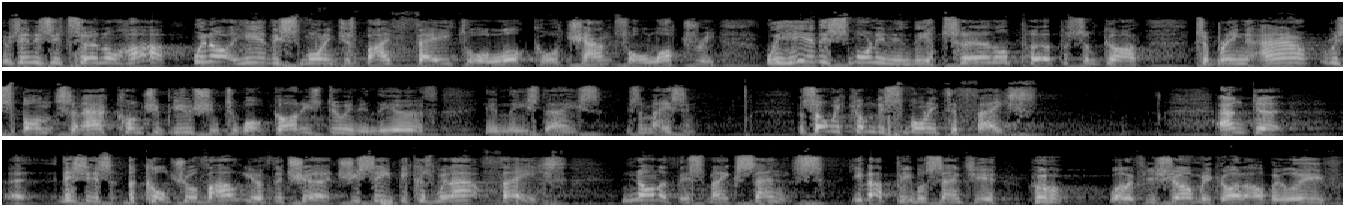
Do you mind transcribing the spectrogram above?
It was in his eternal heart. We're not here this morning just by fate or luck or chance or lottery. We're here this morning in the eternal purpose of God to bring our response and our contribution to what God is doing in the earth in these days. It's amazing. And so we come this morning to faith. And uh, uh, this is a cultural value of the church, you see, because without faith, none of this makes sense. You've had people saying to you, well, if you show me God, I'll believe.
